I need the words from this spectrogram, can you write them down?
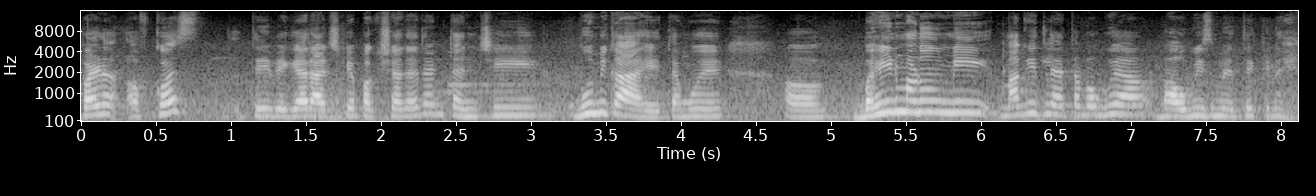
पण ऑफकोर्स ते वेगळ्या राजकीय पक्षात आहेत आणि त्यांची भूमिका आहे. त्यामुळे बहीण म्हणून मी मागितलं आता बघूया भाऊबीज मिळते की नाही.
